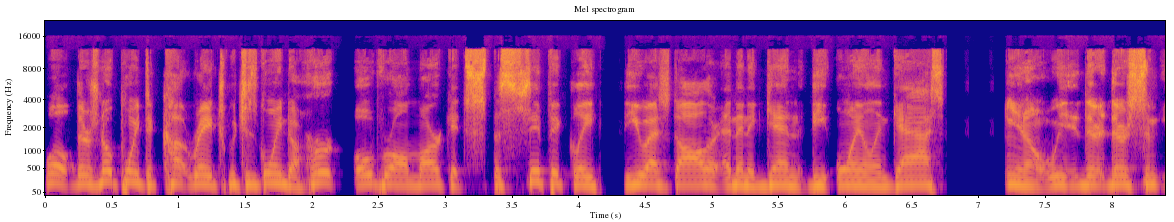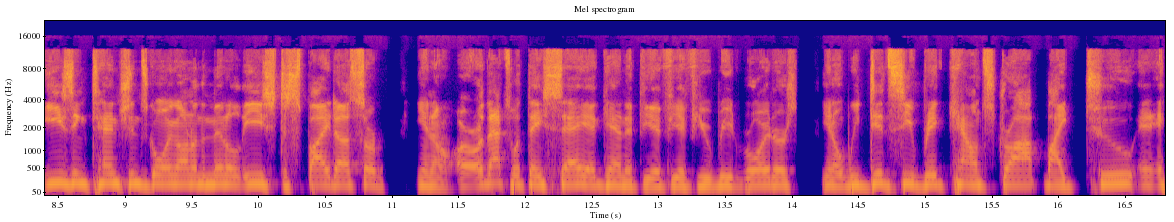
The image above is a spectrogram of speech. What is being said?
well, there's no point to cut rates, which is going to hurt overall markets, specifically the US dollar, and then again, the oil and gas. You know, we, there, there's some easing tensions going on in the Middle East, despite us, or you know, or that's what they say. Again, if you if you, if you read Reuters, you know, we did see rig counts drop by two. And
